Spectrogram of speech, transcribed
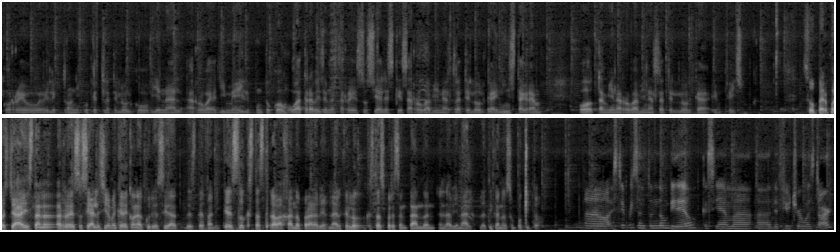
correo electrónico que es tlatelolcobienal.gmail.com o a través de nuestras redes sociales que es arroba bienal tlatelolca en Instagram o también arroba bienal tlatelolca en Facebook. Súper, pues ya ahí están las redes sociales. Yo me quedé con la curiosidad de Stephanie. ¿Qué es lo que estás trabajando para la Bienal? ¿Qué es lo que estás presentando en, en la Bienal? Platícanos un poquito. Ah, estoy presentando un video que se llama ah, The Future Was Dark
